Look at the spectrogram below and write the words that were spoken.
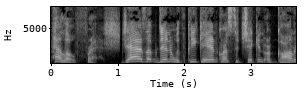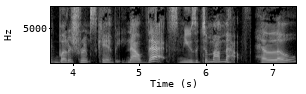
Hello Fresh. Jazz up dinner with pecan-crusted chicken or garlic butter shrimp scampi. Now that's music to my mouth. Hello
